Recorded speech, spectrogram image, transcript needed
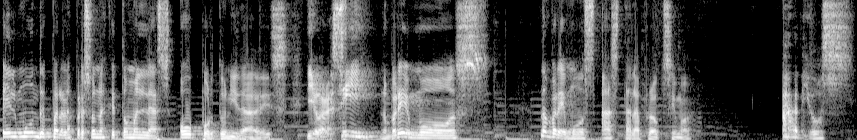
El mundo es para las personas que toman las oportunidades. Y ahora sí, nos veremos. Nos veremos hasta la próxima. Adiós.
